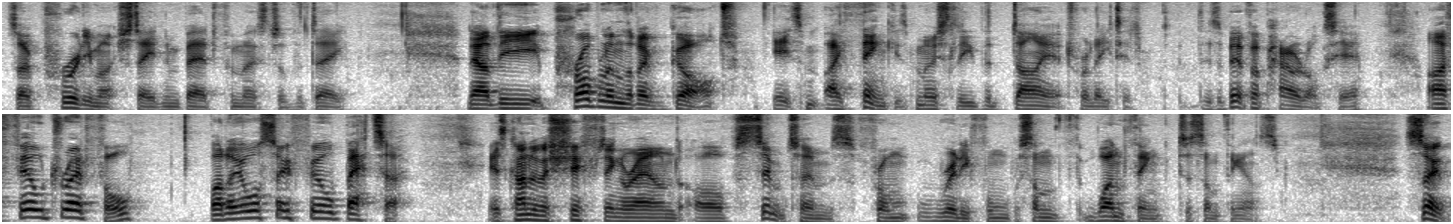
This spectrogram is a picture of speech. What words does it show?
So I pretty much stayed in bed for most of the day. Now the problem that I've got, it's I think it's mostly the diet related. There's a bit of a paradox here. I feel dreadful, but I also feel better it's kind of a shifting around of symptoms from really from some one thing to something else. So,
